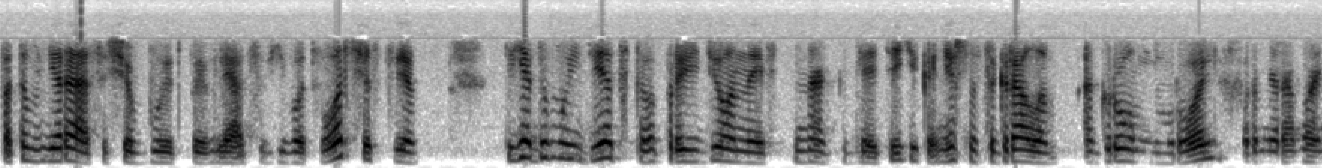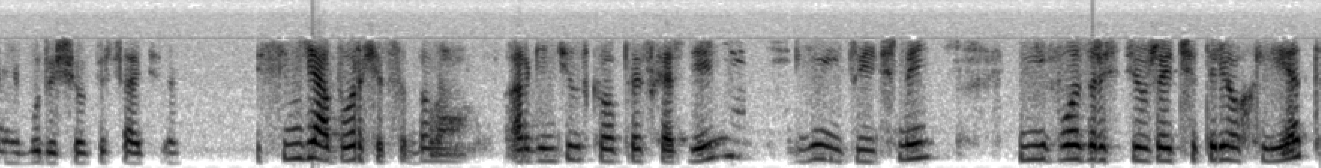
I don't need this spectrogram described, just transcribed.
потом не раз еще будет появляться в его творчестве. И я думаю, детство, проведенное в стенах библиотеки, конечно, сыграло огромную роль в формировании будущего писателя. Семья Борхеса была аргентинского происхождения, двуязычной, и в возрасте уже четырех лет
